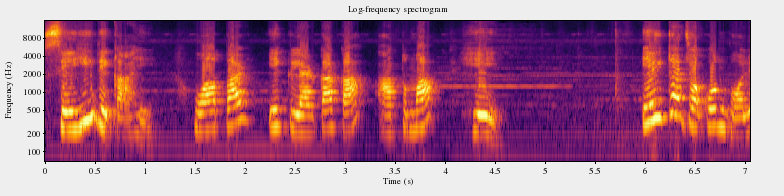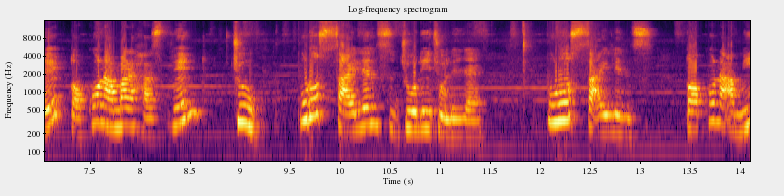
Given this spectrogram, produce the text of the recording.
सही देखा है वहाँ पर एक लड़का का आत्मा है এইটা যখন বলে তখন আমার হাজবেন্ড চুপ পুরো সাইলেন্স জোরে চলে যায় পুরো সাইলেন্স তখন আমি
